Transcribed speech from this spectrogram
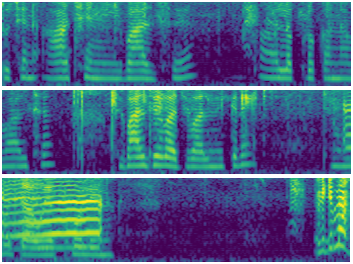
પાંદડી ને એવું બધું છે ને આ છે ને એ વાલ છે. આ અલગ પ્રકારના વાલ છે. જે વાલ જેવા જ વાલ નીકળે. જો હું બતાવું એક ખોલીને. ઈડીમાં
